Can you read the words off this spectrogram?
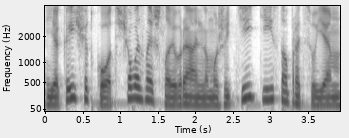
Який чіткод, що ви знайшли в реальному житті, дійсно працює.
